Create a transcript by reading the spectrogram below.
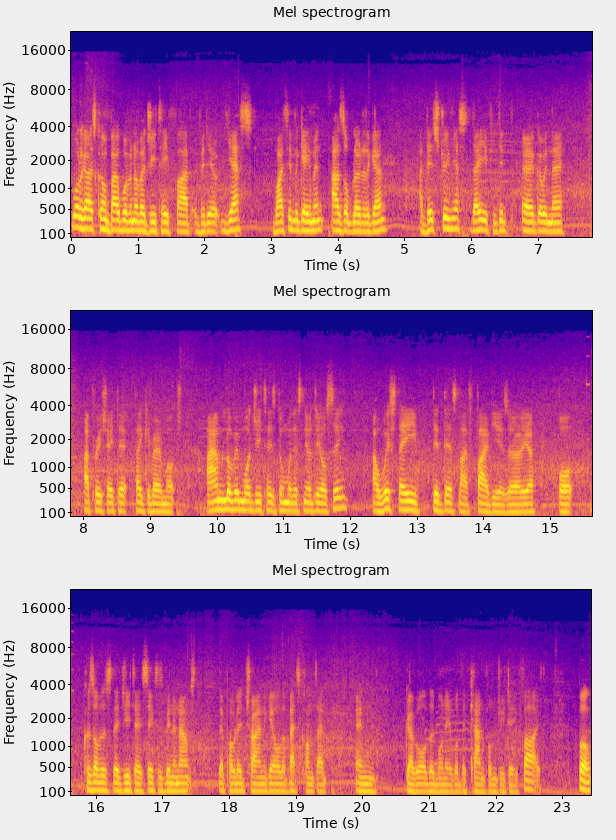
What up guys, coming back with another GTA 5 video. Yes, White Timber Gaming has uploaded again. I did stream yesterday, if you did uh, go in there, I appreciate it. Thank you very much. I am loving what GTA's done with this new DLC. I wish they did this like five years earlier, but because obviously GTA 6 has been announced, they're probably trying to get all the best content and grab all the money what they can from GTA 5. But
